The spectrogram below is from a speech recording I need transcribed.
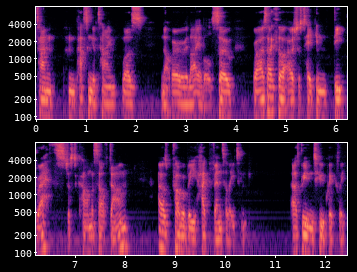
time and passing of time was not very reliable. So, whereas I thought I was just taking deep breaths just to calm myself down, I was probably hyperventilating. I was breathing too quickly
